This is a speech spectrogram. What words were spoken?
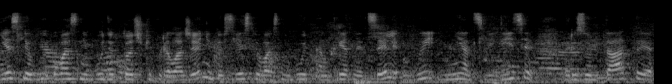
если вы, у вас не будет точки приложения, то есть если у вас не будет конкретной цели, вы не отследите результаты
